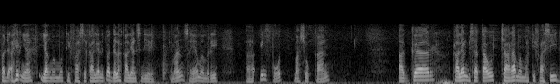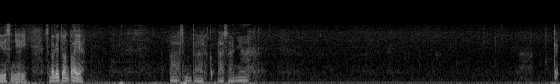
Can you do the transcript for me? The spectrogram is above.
pada akhirnya yang memotivasi kalian itu adalah kalian sendiri. Cuman saya memberi uh, input, masukan agar kalian bisa tahu cara memotivasi diri sendiri. Sebagai contoh ya. Uh, sebentar kok rasanya Oke.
